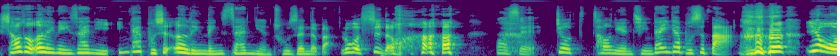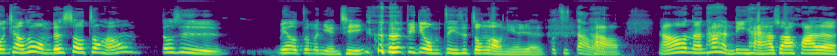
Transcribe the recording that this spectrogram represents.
小朵二零零三，你应该不是二零零三年出生的吧？如果是的话。哇塞，就超年轻，但应该不是吧？因为我想说，我们的受众好像都是没有这么年轻，毕竟我们自己是中老年人。不知道。好，然后呢，他很厉害，他说他花了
